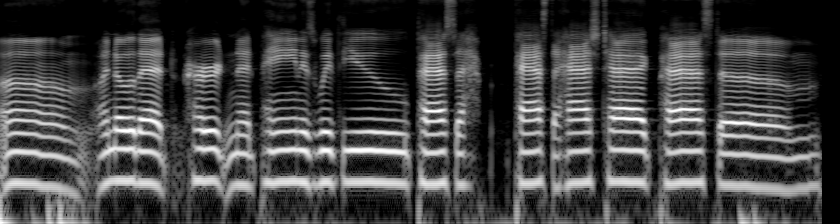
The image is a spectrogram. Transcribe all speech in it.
Um, I know that hurt and that pain is with you past a past the hashtag, past um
